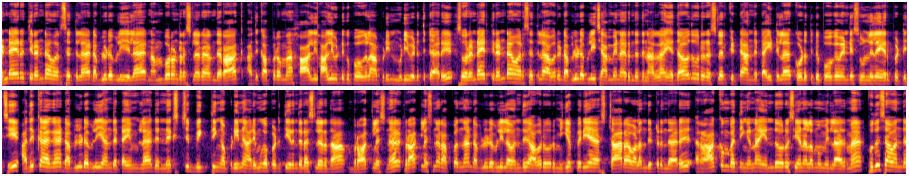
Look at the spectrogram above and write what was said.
ரெண்டாயிரத்தி ரெண்டாம் வருஷத்தில் டபிள்யூ டபிள்யூல நம்பர் ஒன் ரெஸ்லராக இருந்த ராக் அதுக்கப்புறமா ஹாலி ஹாலிவுட்டுக்கு போகலாம் அப்படின்னு முடிவெடுத்துட்டாரு. ஸோ ரெண்டாயிரத்தி ரெண்டாம் வருஷத்தில் அவர் டபிள்யூ டபிள்யூ சாம்பியனாக இருந்ததுனால ஏதாவது ஒரு ரெஸ்லர் கிட்ட அந்த டைட்டிலை கொடுத்துட்டு போக வேண்டிய சூழ்நிலை ஏற்பட்டுச்சு. அதுக்காக டபிள்யூ டபிள்யூ அந்த டைமில் த நெக்ஸ்ட் பிக் திங் அப்படின்னு அறிமுகப்படுத்தி இருந்த ரெஸ்லர் தான் பிராக் லெஸ்னர் பிராக் லெஸ்னர் அப்போ தான் டபிள்யூ டபிள்யூல வந்து அவர் ஒரு மிகப்பெரிய ஸ்டாராக வளர்ந்துட்டு இருந்தார். ராக்கும் பார்த்தீங்கன்னா எந்த ஒரு சுயநலமும் இல்லாம புதுசாக வந்த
